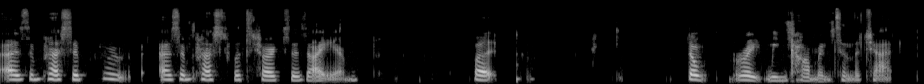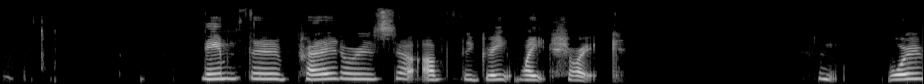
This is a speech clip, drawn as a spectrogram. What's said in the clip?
as impressive as impressed with sharks as I am. But don't write mean comments in the chat. Name the predators of the great white shark. Or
